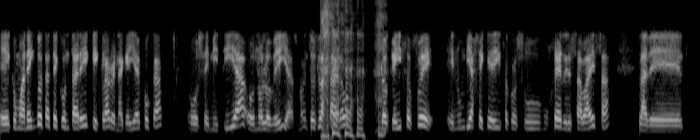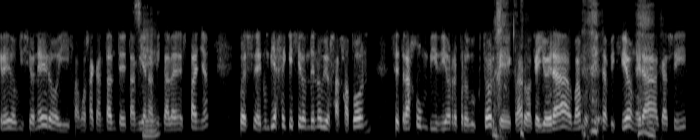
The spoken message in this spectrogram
Eh, como anécdota te contaré que, claro, en aquella época o se emitía o no lo veías, ¿no? Entonces Lázaro lo que hizo fue, en un viaje que hizo con su mujer, Elsa Baeza, la del credo misionero y famosa cantante también Sí. afincada en España, pues en un viaje que hicieron de novios a Japón, se trajo un vídeo reproductor que, claro, aquello era, vamos, ciencia ficción, era casi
